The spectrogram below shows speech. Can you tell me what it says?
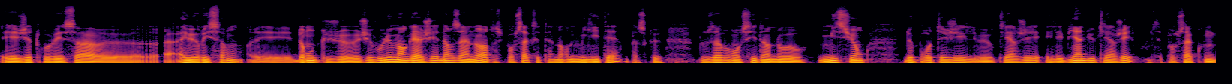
Et j'ai trouvé ça euh, ahurissant. Et donc, j'ai voulu m'engager dans un ordre. C'est pour ça que c'est un ordre militaire, parce que nous avons aussi dans nos missions de protéger le clergé et les biens du clergé. C'est pour ça qu'on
